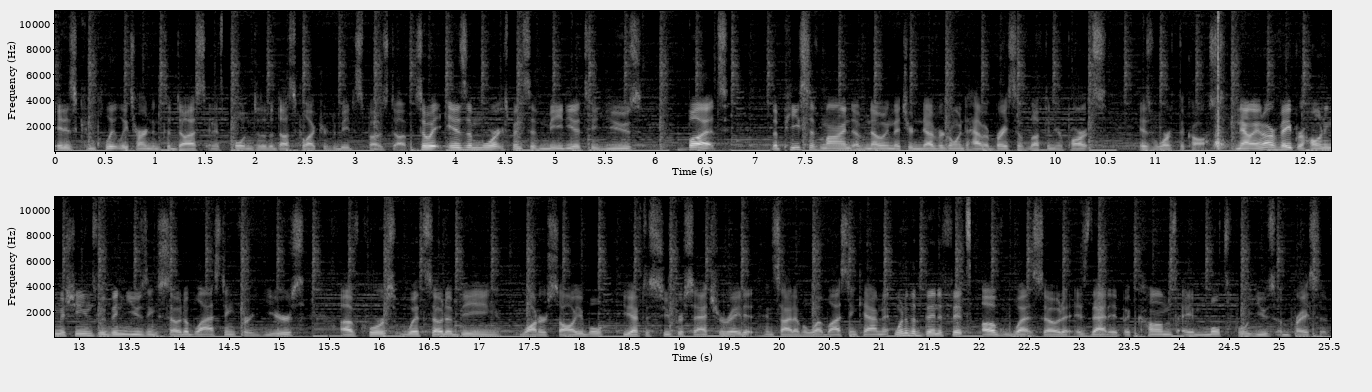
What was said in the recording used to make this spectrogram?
it is completely turned into dust and it's pulled into the dust collector to be disposed of. So it is a more expensive media to use, but the peace of mind of knowing that you're never going to have abrasive left in your parts is worth the cost. Now in our vapor honing machines, we've been using soda blasting for years. Of course, with soda being water soluble, you have to super saturate it inside of a wet blasting cabinet. One of the benefits of wet soda is that it becomes a multiple use abrasive.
